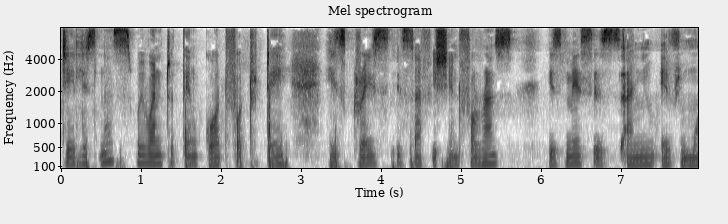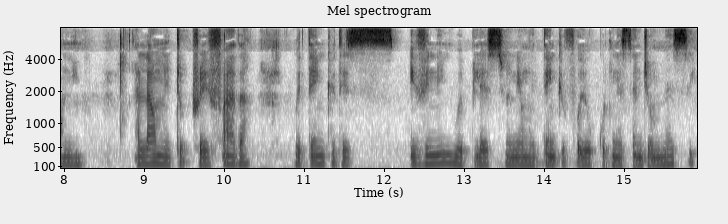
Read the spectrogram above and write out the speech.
dear listeners. We want to thank God for today. His grace is sufficient for us, His mercies are new every morning. Allow me to pray, Father. We thank you this evening. We bless your name. We thank you for your goodness and your mercy.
